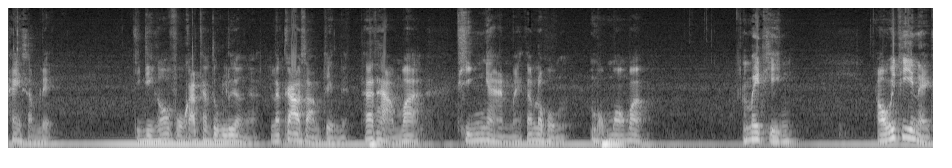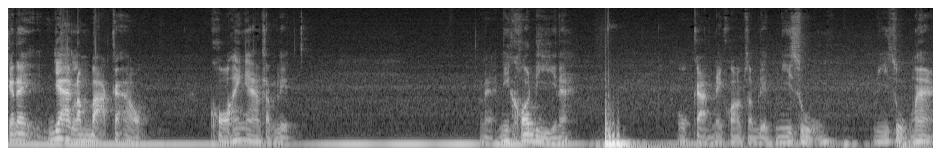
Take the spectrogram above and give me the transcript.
ให้สำเร็จ จริงๆเขาโฟกัสแทบทุกเรื่องอะแล้ว 937เนี่ยถ้าถามว่าทิ้งงานไหมสำหรับผมผมมองว่าไม่ทิ้ง เอาวิธีไหนก็ได้ยากลำบากก็เอา ขอให้งานสำเร็จนะนี่ข้อดีนะ โอกาสในความสำเร็จมีสูง มีสูงมาก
